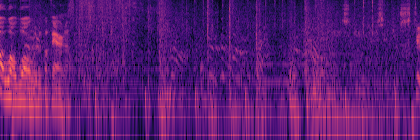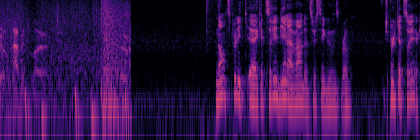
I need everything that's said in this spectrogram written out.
Wow! Wow, wow, là, pas fair là. Non, tu peux les euh, capturer bien avant de tuer ces goons, bro. Je peux le capturer? Ok.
